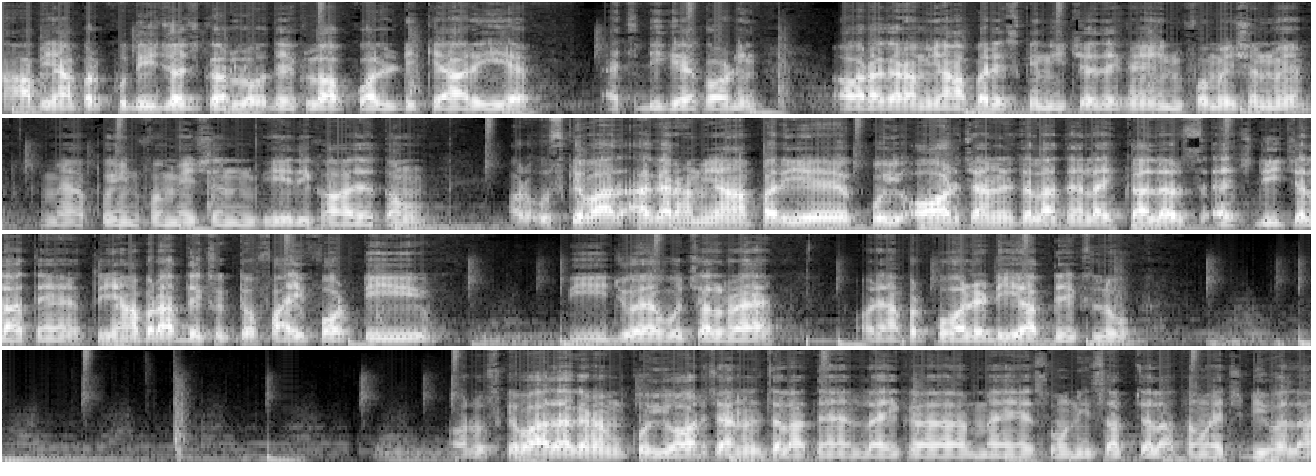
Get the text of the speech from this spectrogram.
आप यहाँ पर खुद ही जज कर लो, देख लो आप क्वालिटी क्या आ रही है एचडी के अकॉर्डिंग और अगर हम यहाँ पर इसके नीचे देखें इन्फॉर्मेशन में तो मैं आपको इन्फॉर्मेशन भी दिखा देता हूँ. और उसके बाद अगर हम यहाँ पर ये कोई और चैनल चलाते हैं लाइक कलर्स एच चलाते हैं तो यहाँ पर आप देख सकते हो 540 पी जो है वो चल रहा है, और यहाँ पर क्वालिटी आप देख लो. और उसके बाद अगर हम कोई और चैनल चलाते हैं लाइक मैं ये सोनी सब चलाता हूँ एच वाला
